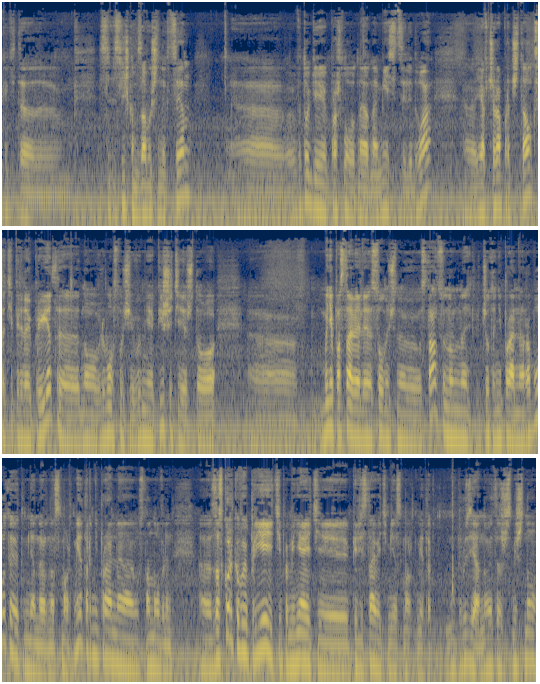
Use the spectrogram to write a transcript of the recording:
каких-то слишком завышенных цен. В итоге прошло, вот, наверное, месяц или два. Я вчера прочитал, кстати, передаю привет, но в любом случае вы мне пишете, что мне поставили солнечную станцию, но что-то неправильно работает. У меня, наверное, smart meter неправильно установлен. Э, за сколько вы приедете, поменяете, переставите мне smart meter? Друзья, ну это же смешно.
